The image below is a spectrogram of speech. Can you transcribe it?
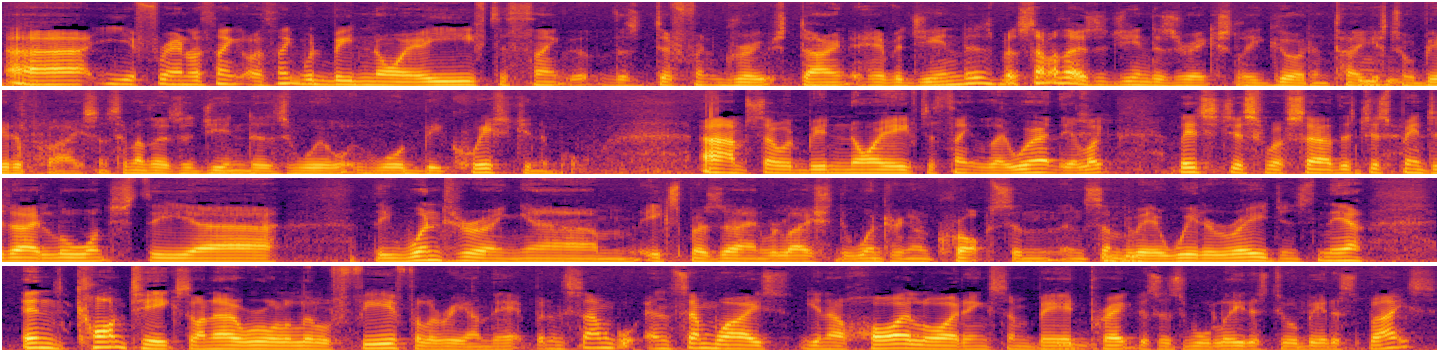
Uh, yeah, Fran, I think I think it would be naive to think that there's different groups don't have agendas, but some of those agendas are actually good and take mm-hmm. us to a better place, and some of those agendas will would be questionable. Um, so it would be naive to think that they weren't there. Like, let's just so there's just been today launched the uh, the wintering um, expose in relation to wintering on crops in, in some mm-hmm. of our wetter regions. Now, in context, I know we're all a little fearful around that, but in some in some ways, you know, highlighting some bad practices will lead us to a better space.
